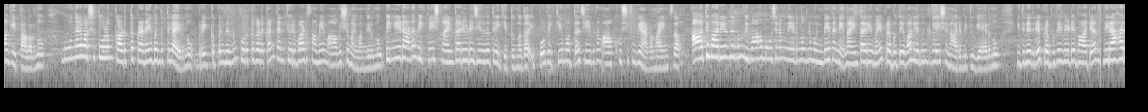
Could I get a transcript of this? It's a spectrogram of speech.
ആകെ തളർന്നു. മൂന്നര വർഷത്തോളം കടുത്ത പ്രണയബന്ധത്തിലായിരുന്നു. ബ്രേക്കപ്പിൽ നിന്നും പുറത്തു കടക്കാൻ തനിക്ക് ഒരുപാട് സമയം ആവശ്യമായി വന്നിരുന്നു. പിന്നീടാണ് വിഘ്നേഷ് നയൻതാരയുടെ ജീവിതത്തിലേക്ക് എത്തുന്നത്. ഇപ്പോൾ വിക്കിയുമൊത്ത് ജീവിതം ആഘോഷിക്കുകയാണ്. നയൻസ് ആദ്യ ഭാര്യയിൽ നിന്നും വിവാഹമോചനം നേടുന്നതിന് മുൻപേ തന്നെ നയൻതാരയുമായി പ്രഭുദേവ ലിവിംഗ് റിലേഷൻ ആരംഭിക്കുകയായിരുന്നു. ഇതിനെതിരെ പ്രഭുദേവിയുടെ ഭാര്യ നിരാഹാര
